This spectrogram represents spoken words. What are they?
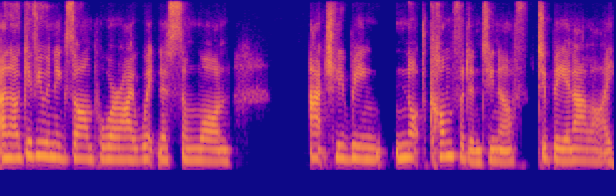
And I'll give you an example where I witnessed someone actually being not confident enough to be an ally.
